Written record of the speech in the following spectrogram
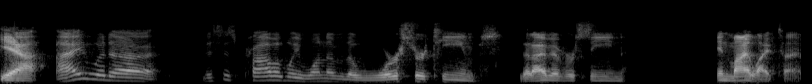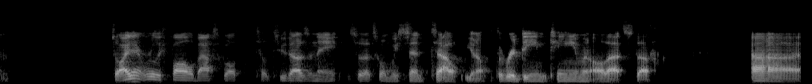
Yeah, I would uh this is probably one of the worser teams that I've ever seen in my lifetime. So I didn't really follow basketball until 2008. So that's when we sent out, you know, the redeem team and all that stuff. Uh,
